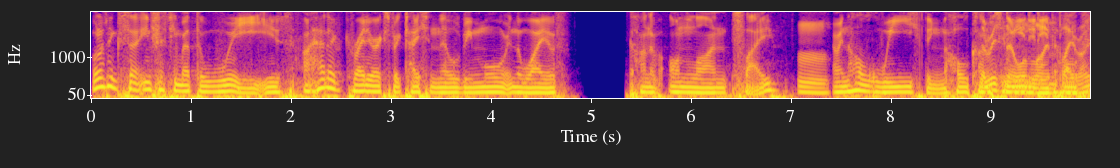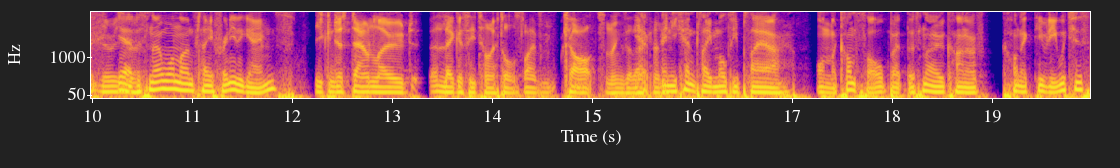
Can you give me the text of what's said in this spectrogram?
What I think's so interesting about the Wii is I had a greater expectation there would be more in the way of kind of online play. Hmm. I mean, the whole Wii thing, the whole kind there of is no online play, whole- right? There is Yeah, no- there's no online play for any of the games. you can just download legacy titles like carts and things like Yeah, that. Kind and you can play multiplayer on the console, but there's no kind of connectivity, which is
